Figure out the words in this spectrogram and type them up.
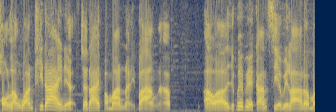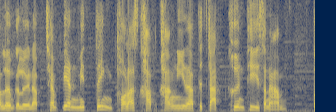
ของรางวัลที่ได้เนี่ยจะได้ประมาณไหนบ้างนะครับ เอาเราจะไม่เป็นการเสียเวลาเรามาเริ่มกันเลยนะครับแชมเปี้ยนมิ g ทอรัสคัพครั้งนี้นะครับจะจัดขึ้นที่สนามโต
